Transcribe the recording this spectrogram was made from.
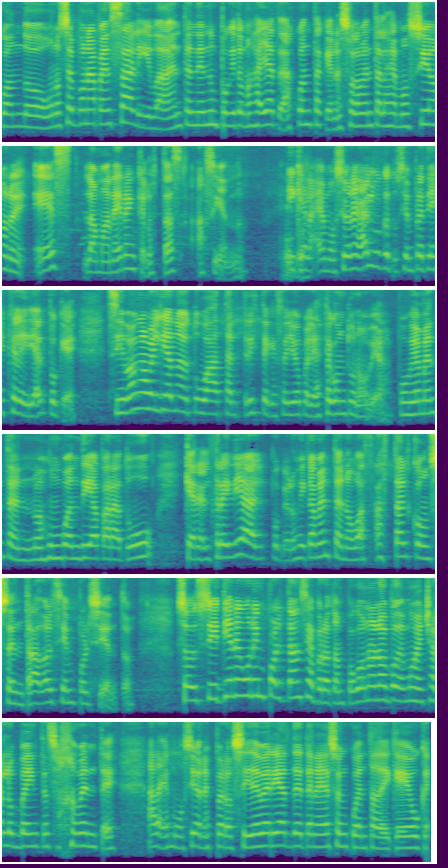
cuando uno se pone a pensar y va entendiendo un poquito más allá, te das cuenta que no es solamente las emociones, es la manera en que lo estás haciendo. Y que las emociones es algo que tú siempre tienes que lidiar porque si van a haber días donde tú vas a estar triste, qué sé yo, peleaste con tu novia, pues obviamente no es un buen día para tú querer tradear porque lógicamente no vas a estar concentrado al 100%. So, sí tienen una importancia, pero tampoco no le podemos echar los 20 solamente a las emociones, pero sí deberías de tener eso en cuenta de que, ok,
